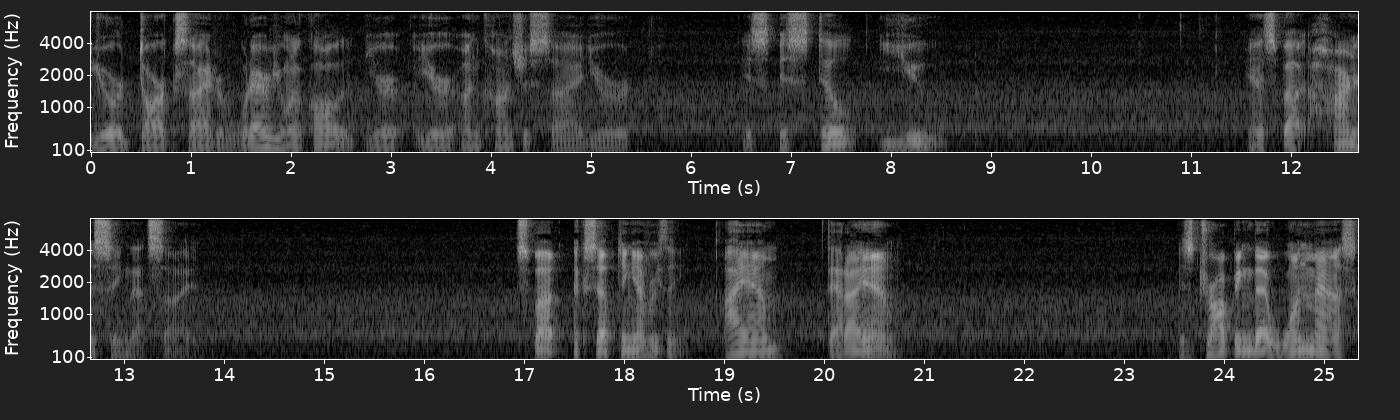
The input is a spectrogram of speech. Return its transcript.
Your dark side or whatever you want to call it, your your unconscious side, your it's it's still you. And it's about harnessing that side. It's about accepting everything. I am that I am is dropping that one mask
